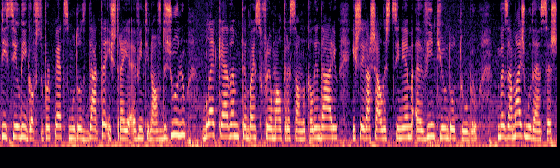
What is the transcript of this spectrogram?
DC League of Super Pets mudou de data e estreia a 29 de julho. Black Adam também sofreu uma alteração no calendário e chega às salas de cinema a 21 de outubro. Mas há mais mudanças.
